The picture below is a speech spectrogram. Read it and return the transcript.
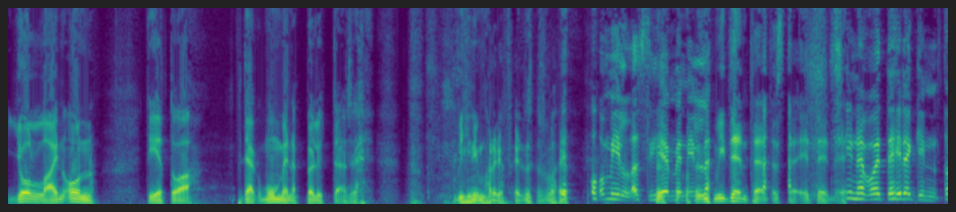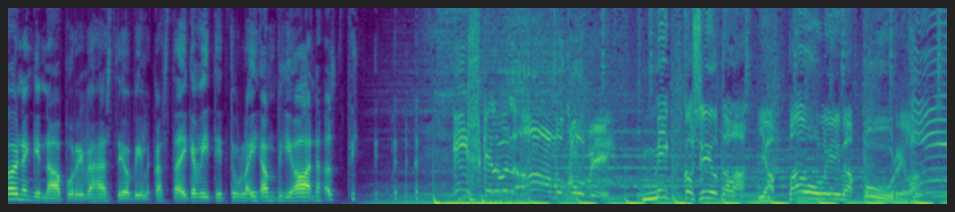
jollain on tietoa. Pitääkö mun mennä pölyttämään se viinimarjapensas vai Omilla siemenillä. miten tämä tästä etenee? Siinä voi tehdäkin toinenkin naapuri vähän jo vilkasta, eikä viitti tulla ihan pihaan asti. Iskelmän aamuklubi. Mikko Siltala ja Pauliina Puurila.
